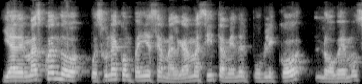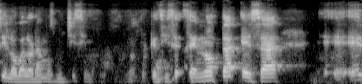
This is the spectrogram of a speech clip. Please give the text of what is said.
Y además cuando pues una compañía se amalgama así, también el público lo vemos y lo valoramos muchísimo, ¿no? Porque sí se, nota esa, eh,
